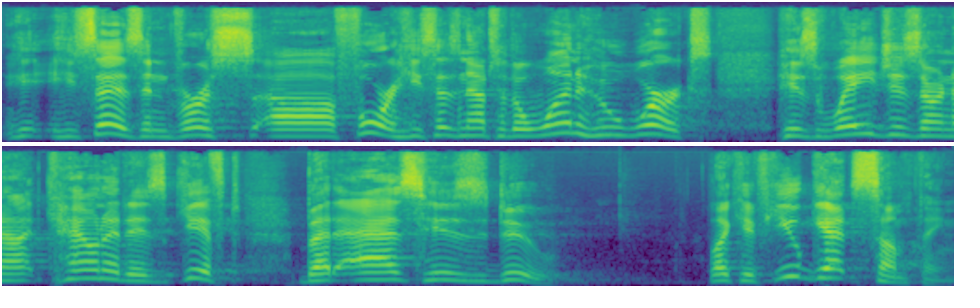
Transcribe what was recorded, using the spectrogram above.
he, says in verse uh, 4, he says, Now to the one who works, his wages are not counted as gift, but as his due. Like if you get something,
